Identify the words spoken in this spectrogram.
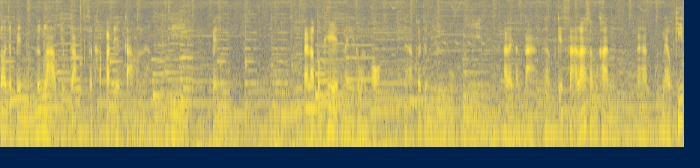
ก็จะเป็นเรื่องราวเกี่ยวกับสถาปัตยกรรมนะครับที่เป็นแต่ละประเภทในตะวันออกนะครับก็จะมีรูปมีอะไรต่างๆนะครับเก็บสาระสำคัญนะครับแนวคิด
